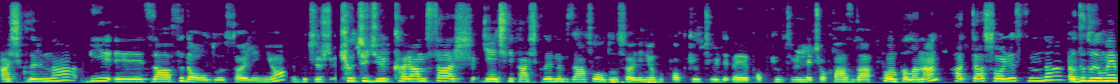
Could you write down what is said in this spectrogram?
aşklarına bir e, zaafı da olduğu söyleniyor. Bu tür kötücül, karamsar gençlik aşklarına bir zaafı olduğu söyleniyor bu pop kültür ve pop kültüründe çok fazla pompalanan. Hatta sonrasında adı duyulmaya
